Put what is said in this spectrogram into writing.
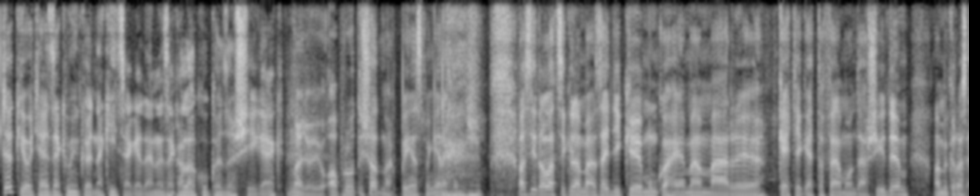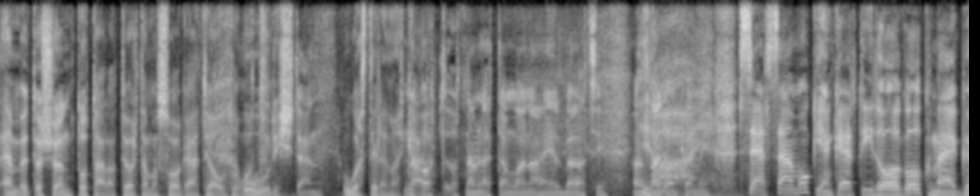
tök jó, hogyha ezek működnek itt Szegeden, ezek a lakóközösségek. Nagyon jó. Aprót is adnak pénzt, meg ilyeneket is. Azt írja Laci, különben az egyik munkahelyemen már ketyegett a felmondási időm, amikor az M5-ösön totálat törtem a szolgálati autómat. Úristen. Ú, az tényleg nagy kár. Na, ott, ott, nem lettem volna a helyedbe, Laci. Az Jaj. nagyon kemény. Szerszámok, ilyen kerti dolgok, meg,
